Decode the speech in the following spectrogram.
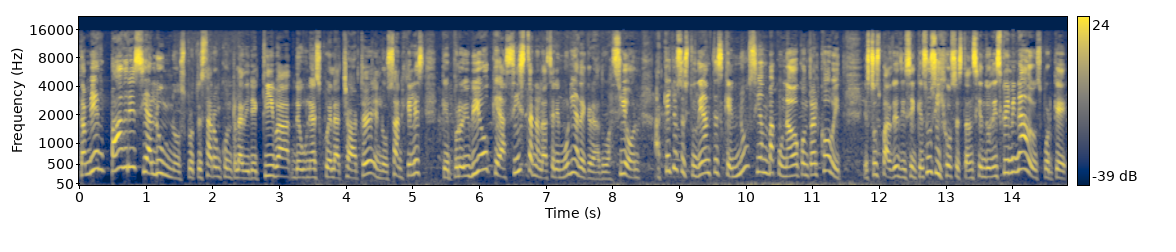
También padres y alumnos protestaron contra la directiva de una escuela charter en Los Ángeles que prohibió que asistan a la ceremonia de graduación aquellos estudiantes que no se han vacunado contra el COVID. Estos padres dicen que sus hijos están siendo discriminados porque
